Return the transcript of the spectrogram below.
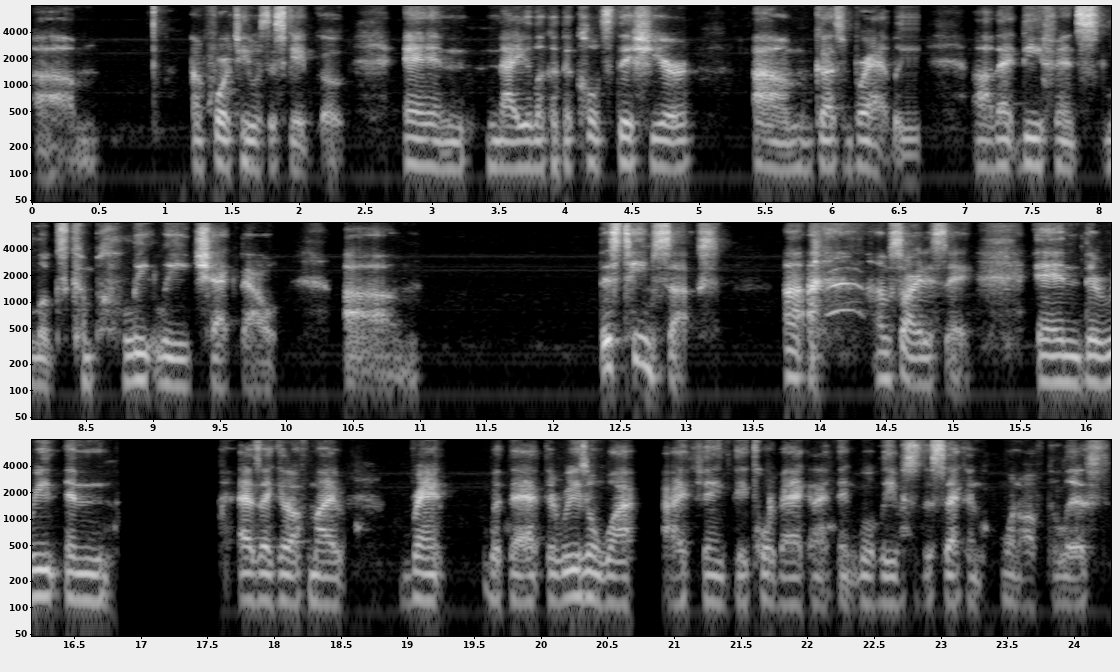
um, unfortunately, he was the scapegoat. And now you look at the Colts this year, um, Gus Bradley, uh, that defense looks completely checked out. Um, this team sucks. Uh, I'm sorry to say. And the re and as I get off my rant with that. The reason why I think the quarterback, and I think Will Levis is the second one off the list,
